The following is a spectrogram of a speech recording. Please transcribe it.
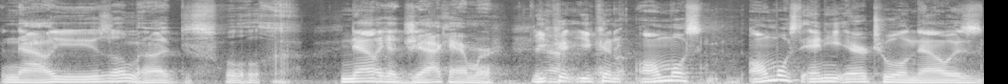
Now you use them, and I just ugh, Now like a jackhammer. you Yeah. can you can almost almost any air tool now is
